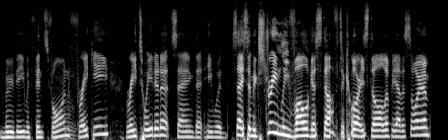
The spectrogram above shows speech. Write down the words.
movie with Vince Vaughn, Freaky, retweeted it saying that he would say some extremely vulgar stuff to Corey Stoll if he ever saw him.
